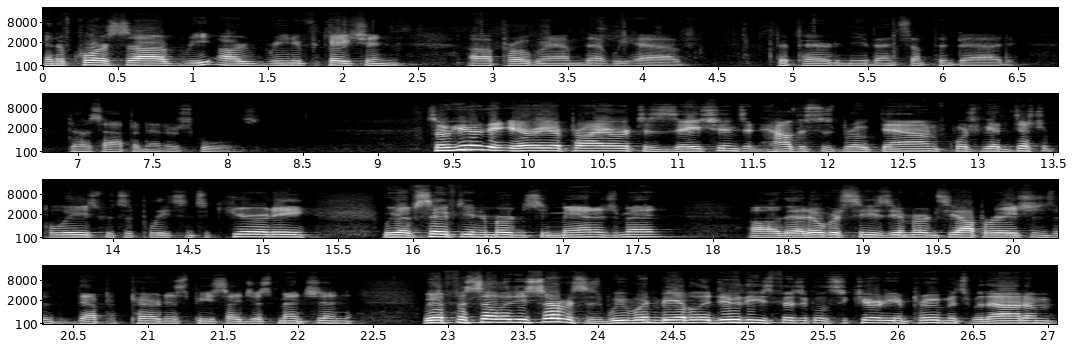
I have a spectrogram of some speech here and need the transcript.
and of course, uh, re- our reunification uh, program that we have prepared in the event something bad does happen at our schools. So here are the area prioritizations and how this is broke down. Of course, we have district police, which is police and security. We have safety and emergency management uh, that oversees the emergency operations, that- that preparedness piece I just mentioned. We have facility services. We wouldn't be able to do these physical security improvements without them.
